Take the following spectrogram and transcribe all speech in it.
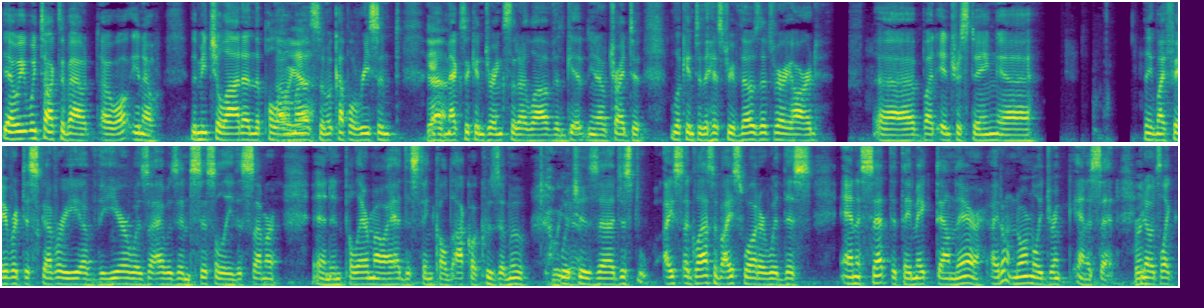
Yeah, we, we talked about uh, well, you know, the michelada and the paloma, Oh, yeah. some a couple recent Yeah. uh, Mexican drinks that I love, and get you know tried to look into the history of those. That's very hard, uh, but interesting. Uh, think my favorite discovery of the year was I was in Sicily this summer, and in Palermo I had this thing called Aqua Kuzamu, Oh, which yeah. is uh, just ice, a glass of ice water with this anisette that they make down there. I don't normally drink anisette. You know, it's like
